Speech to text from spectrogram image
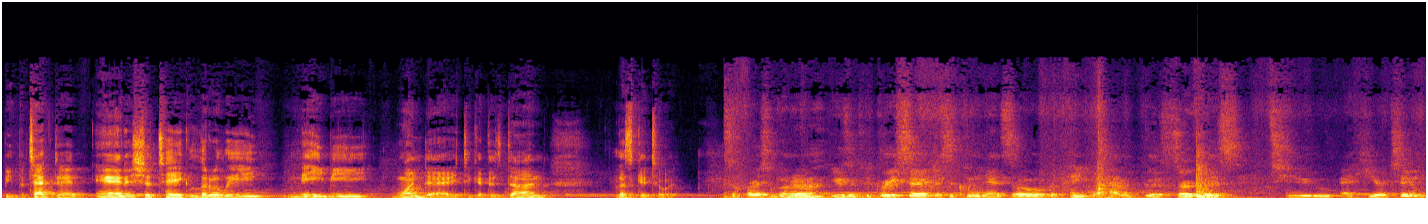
be protected and it should take literally maybe one day to get this done. Let's get to it. So first we're gonna use a degreaser just to clean it so the paint will have a good surface to adhere to.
